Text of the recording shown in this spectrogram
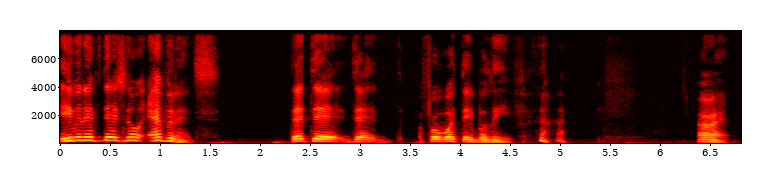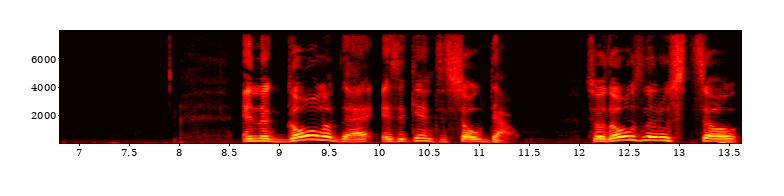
Even if there's no evidence that they that for what they believe. All right. And the goal of that is again to sow doubt. So those little so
